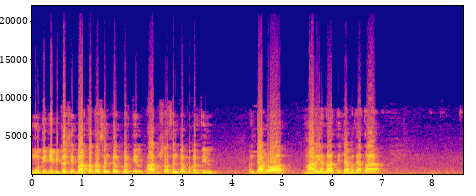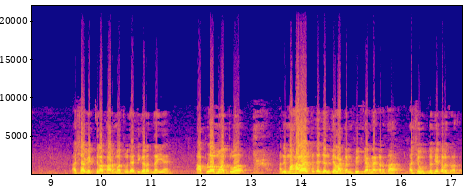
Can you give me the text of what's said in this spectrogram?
मोदीजी विकसित भारताचा संकल्प करतील हा दुसरा संकल्प करतील. आणि त्यामुळं फार यांना त्याच्यामध्ये आता अशा व्यक्तीला फार महत्त्व द्यायची गरज नाही आहे आपलं महत्त्व आणि महाराष्ट्राच्या जनतेला कन्फ्यूज करण्याकरता असे उद्योग हे करत राहतात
